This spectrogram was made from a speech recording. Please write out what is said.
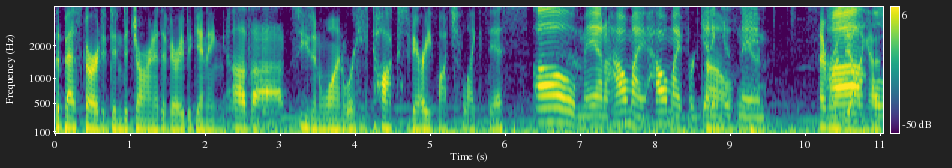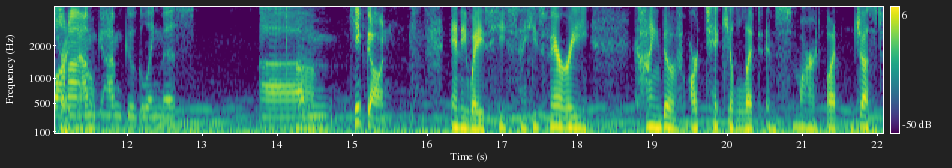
the Beskar to Din Djarin at the very beginning of uh, season one, where he talks very much like this. Oh man, how am I how am I forgetting Oh, his man. name? Everyone's Uh, yelling at hold us on, right I- now. I'm I'm googling this. Um, Um, keep going. anyways, he's he's very kind of articulate and smart, but just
